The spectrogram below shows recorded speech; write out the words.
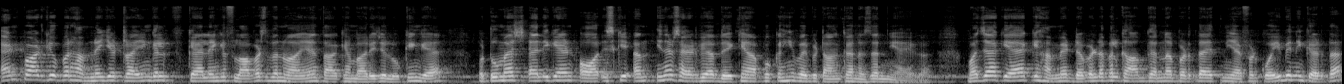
एंड पार्ट के ऊपर हमने ये ट्राइंगल कह लेंगे फ्लावर्स बनवाए हैं ताकि हमारी जो लुकिंग है, वो टू मैच एलिगेंट और इसके इनर साइड भी आप देखें, आपको कहीं पर भी टांग का नज़र नहीं आएगा। वजह क्या है कि हमें डबल डबल काम करना पड़ता है, इतनी एफर्ट कोई भी नहीं करता।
